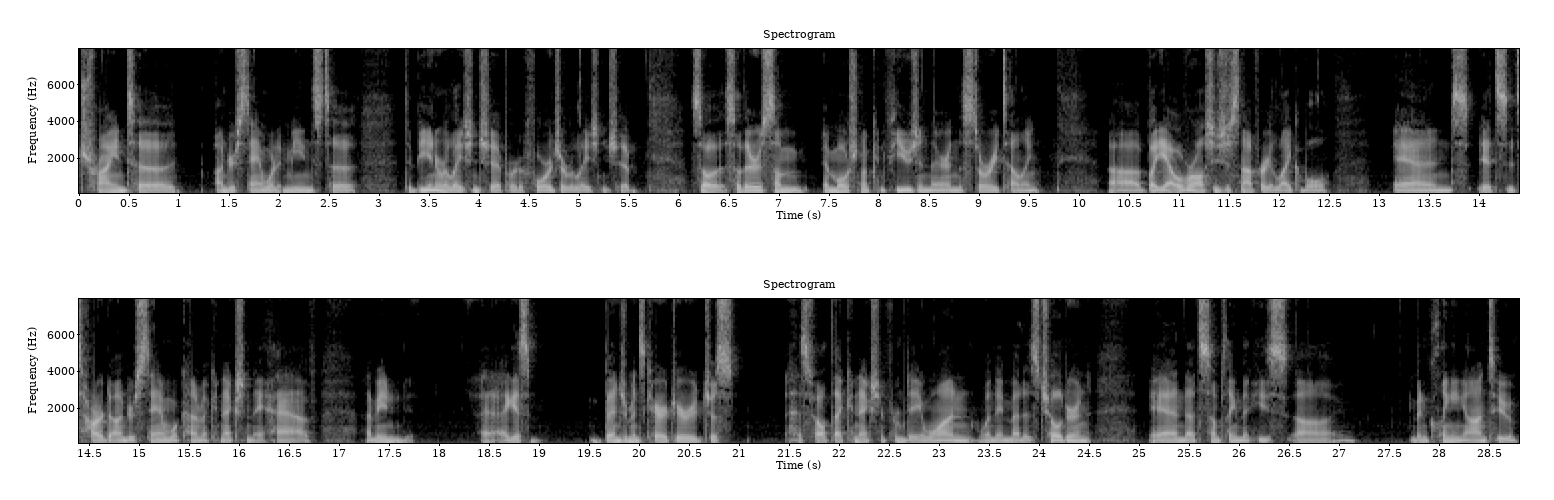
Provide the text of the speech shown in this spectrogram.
trying to understand what it means to to be in a relationship or to forge a relationship. So so there's some emotional confusion there in the storytelling. Uh, but yeah, overall, she's just not very likable, and it's it's hard to understand what kind of a connection they have. I mean, I I guess Benjamin's character just has felt that connection from day one when they met as children, and that's something that he's uh, been clinging on to.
